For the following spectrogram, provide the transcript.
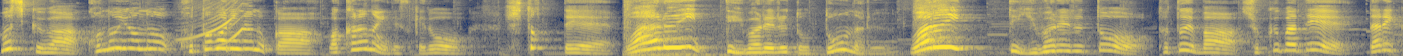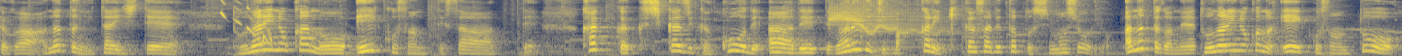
もしくはこの世の断りなのかわからないんですけど人って悪いって言われるとどうなる？悪いって言われると例えば職場で誰かがあなたに対して隣の課の A 子さんってさってカクカクしかじかこうでああでって悪口ばっかり聞かされたとしましょうよ。あなたがね隣の課の A 子さんと、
